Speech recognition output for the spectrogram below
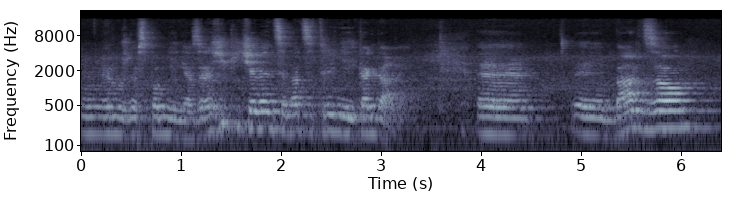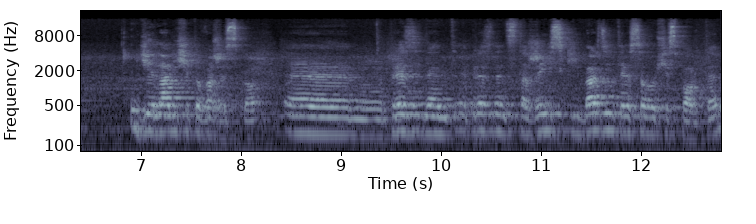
mm, różne wspomnienia, zraziki cielęce na cytrynie i tak dalej. E, e, Bardzo udzielali się towarzysko. Prezydent, prezydent Starzyński bardzo interesował się sportem.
